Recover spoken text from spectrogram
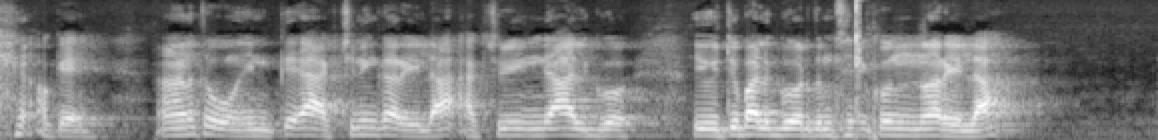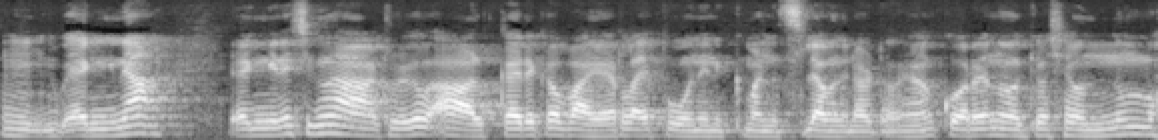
ഓക്കെ ആണ് തോന്നുന്നു. എനിക്ക് ആക്ച്വലി എനിക്ക് അറിയില്ല. ആക്ച്വലി എന്റെ അൽഗോ യൂട്യൂബ് അൽഗോറിതംസ് എനിക്കൊന്നും അറിയില്ല. എങ്ങനെ എങ്ങനെ വെച്ചാൽ ആൾക്കാർ ആൾക്കാരൊക്കെ വൈറലായി പോകുന്നത് എനിക്ക് മനസ്സിലാവുന്നില്ല കേട്ടോ. ഞാൻ കുറേ നോക്കി പക്ഷേ ഒന്നും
